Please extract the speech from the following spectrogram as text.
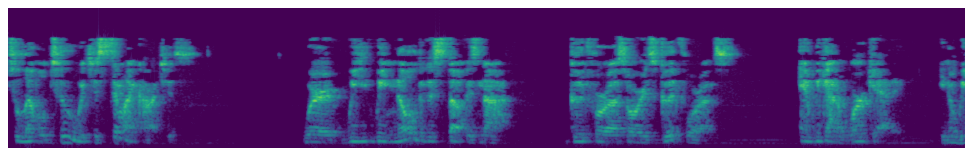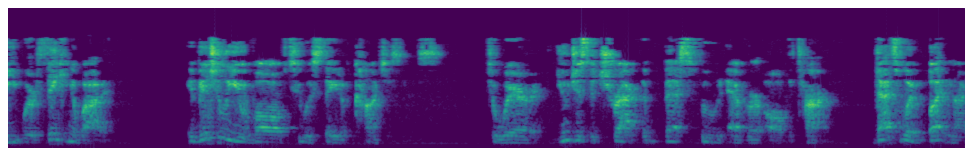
to level two, which is semi-conscious, where we we know that this stuff is not good for us or is good for us, and we got to work at it. You know, we we're thinking about it. Eventually, you evolve to a state of consciousness, to where you just attract the best food ever all the time. That's what button I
